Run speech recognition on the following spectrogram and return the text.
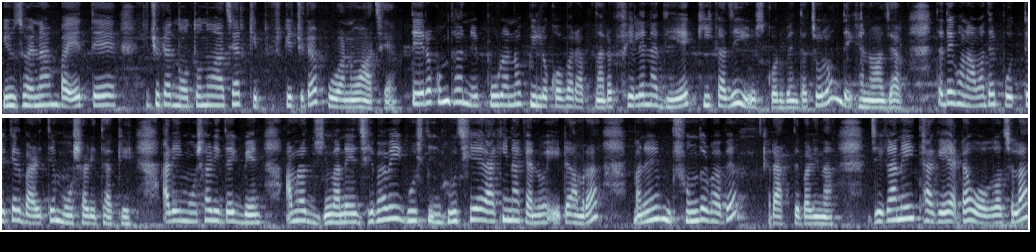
ইউজ হয় না বা এতে কিছুটা নতুনও আছে আর কিছু- কিছুটা পুরানো আছে। তো এরকম ধরনের পুরানো পিলো কভার আপনারা ফেলে না দিয়ে কি কাজে ইউজ করবেন? তা চলুন দেখে নেওয়া যাক। তা দেখুন, আমাদের প্রত্যেকের বাড়িতে মশারি থাকে। আর এই মশারি দেখবেন, আমরা মানে যেভাবেই গুছ- গুছিয়ে রাখি না কেন, এটা আমরা মানে সুন্দরভাবে রাখতে পারি না। যেখানেই থাকে একটা অগোছলা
